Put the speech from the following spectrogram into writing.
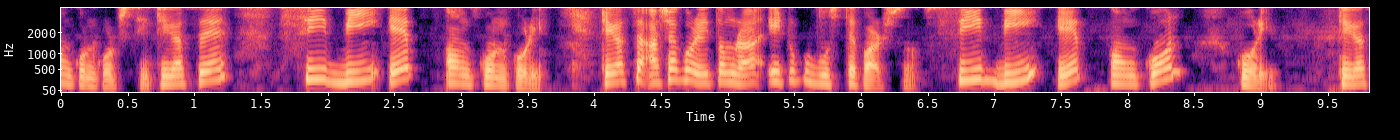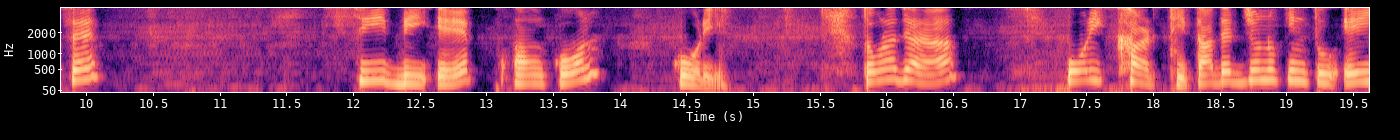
অঙ্কন করছি, ঠিক আছে? সিবিএফ অঙ্কন করি। ঠিক আছে? আশা করি তোমরা এটুকু বুঝতে পারছ। সিবিএফ অঙ্কন করি। ঠিক আছে? সিবিএফ অঙ্কন করি। তোমরা যারা পরীক্ষার্থী, তাদের জন্য কিন্তু এই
